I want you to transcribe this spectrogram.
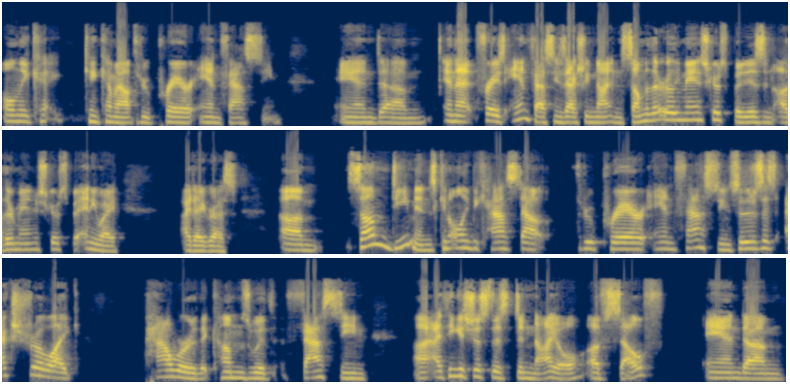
only can come out through prayer and fasting. And um, and that phrase "and fasting" is actually not in some of the early manuscripts, but it is in other manuscripts. But anyway, I digress. Um, some demons can only be cast out through prayer and fasting. So there's this extra like power that comes with fasting. Uh, I think it's just this denial of self, and um,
